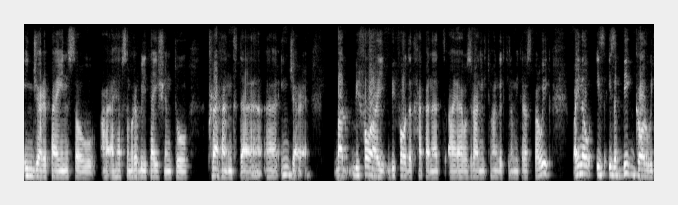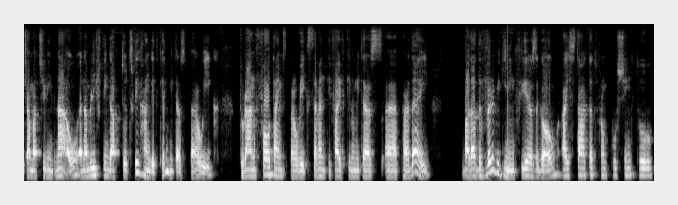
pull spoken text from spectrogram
injury pain. So I have some rehabilitation to prevent the uh, injury. But before I before that happened, I, I was running 200 kilometers per week. But you know, is is a big goal which I'm achieving now, and I'm lifting up to 300 kilometers per week to run four times per week, 75 kilometers uh, per day. But at the very beginning, few years ago, I started from pushing to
